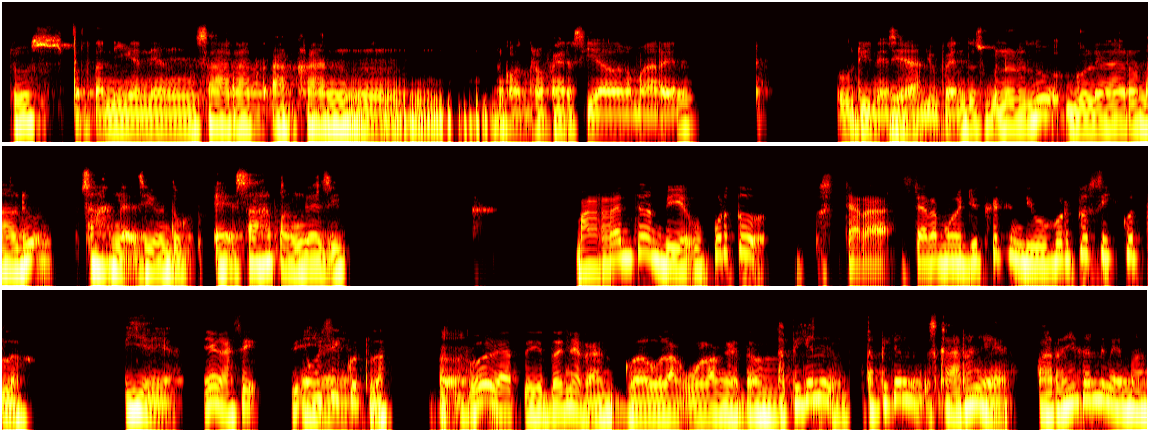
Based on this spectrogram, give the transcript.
Terus pertandingan yang syarat akan kontroversial kemarin Udinese Iya. dan Juventus. Menurut lu golnya Ronaldo sah nggak sih untuk eh sah apa enggak sih? Kemarin tuh diukur tuh secara secara mengejutkan yang diukur tuh sikut loh. Iya ya. Iya gak sih? Itu Iya, iya. sikut loh. Gue lihat di itunya kan, gue ulang-ulang gitu. Tapi kan tapi kan sekarang ya parahnya kan memang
